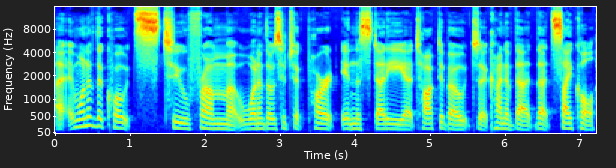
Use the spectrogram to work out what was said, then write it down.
Uh, one of the quotes, too, from uh, one of those who took part in the study uh, talked about uh, kind of that that cycle,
